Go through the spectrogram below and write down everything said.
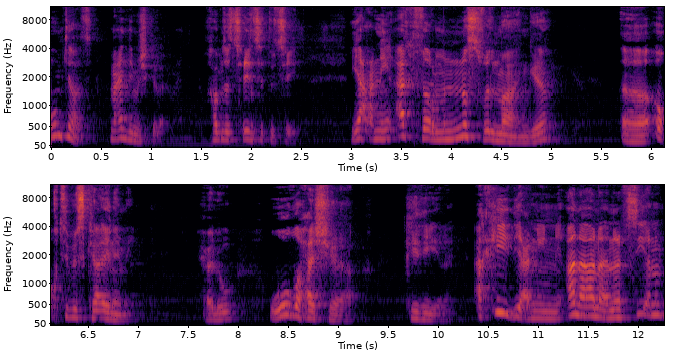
ممتاز ما عندي مشكلة. 95 96 يعني أكثر من نصف المانجا آه، اقتبس كأنمي. حلو؟ ووضح أشياء كثيرة. أكيد يعني إني أنا أنا نفسي أنا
